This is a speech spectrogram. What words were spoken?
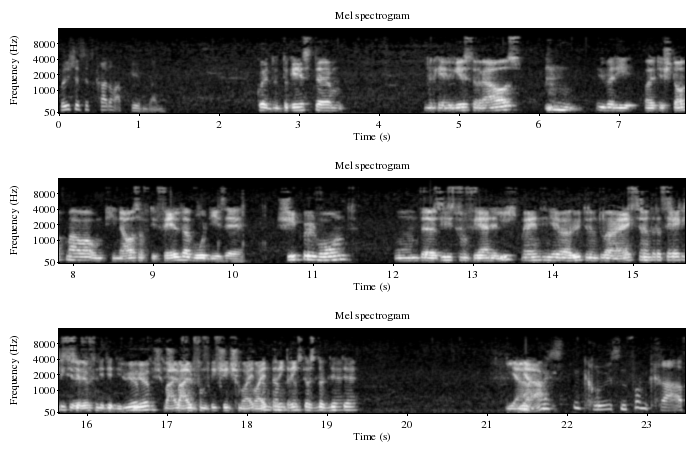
würde ich das jetzt gerade noch abgeben dann. Gut, und du gehst, ähm, okay, du gehst raus über die alte Stadtmauer und hinaus auf die Felder, wo diese Schippel wohnt und äh, siehst Ferne Licht brennt in ihrer Hütte und du erreichst sie und tatsächlich, sie öffnet dir die Tür, Schwall von frischen Kräutern trinkst aus der Hütte. Ja, Besten Grüßen vom Graf.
